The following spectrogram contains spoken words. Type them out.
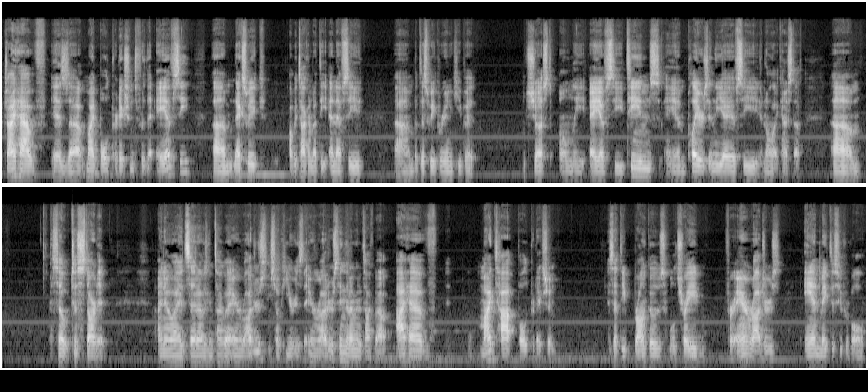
which I have is uh, my bold predictions for the AFC. Um, next week, I'll be talking about the NFC, um, but this week we're going to keep it just only AFC teams and players in the AFC and all that kind of stuff. Um, so to start it, I know I had said I was going to talk about Aaron Rodgers, so here is the Aaron Rodgers thing that I'm going to talk about. I have my top bold prediction is that the Broncos will trade for Aaron Rodgers and make the Super Bowl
